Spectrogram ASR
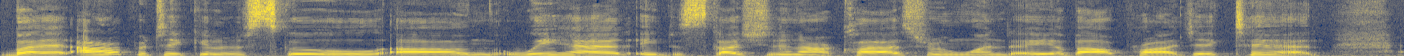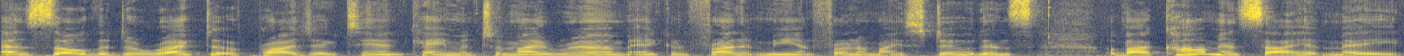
But at our particular school, um, we had a discussion in our classroom one day about Project 10. And so the director of Project 10 came into my room and confronted me in front of my students about comments I had made.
